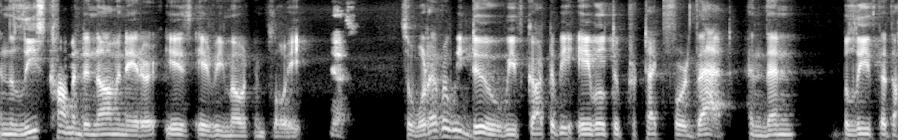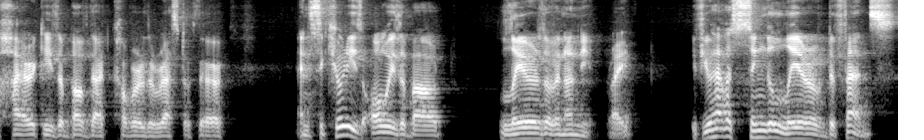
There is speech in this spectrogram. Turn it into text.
And the least common denominator is a remote employee. Yes. So whatever we do, we've got to be able to protect for that and then believe that the hierarchies above that cover the rest of the and security is always about layers of an onion, right? If you have a single layer of defense,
